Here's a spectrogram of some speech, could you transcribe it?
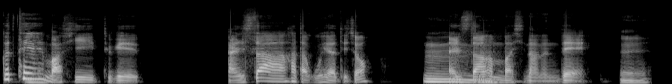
끝에 음. 맛이 되게 알싸하다고 해야 되죠? 음, 알싸한 맛이 나는데 네.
